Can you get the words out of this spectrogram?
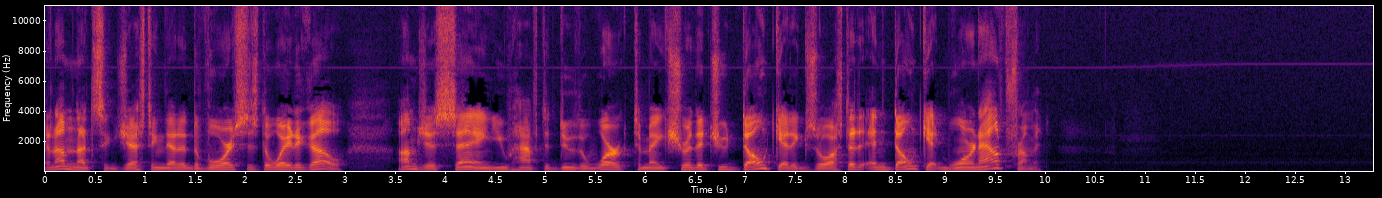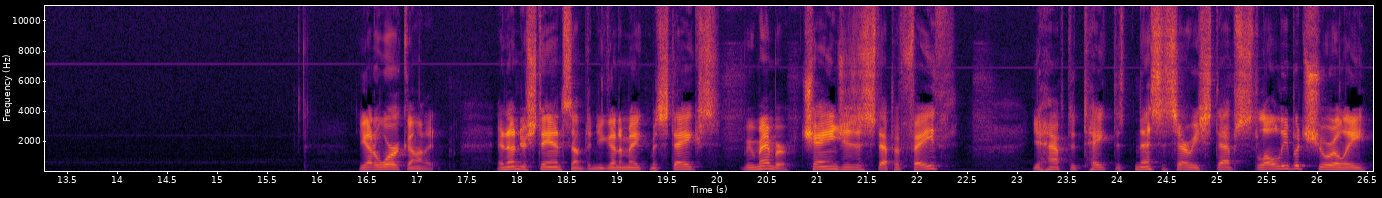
And I'm not suggesting that a divorce is the way to go. I'm just saying you have to do the work to make sure that you don't get exhausted and don't get worn out from it. You got to work on it and understand something. You're going to make mistakes. Remember, change is a step of faith. You have to take the necessary steps slowly but surely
